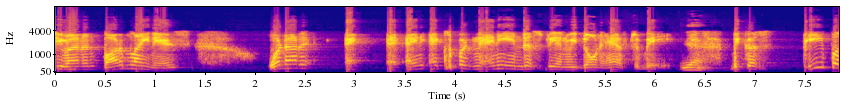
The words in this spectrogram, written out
See, Ronan, bottom line is, we're not a, a, an expert in any industry and we don't have to be. Yeah. Because people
